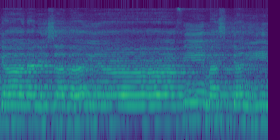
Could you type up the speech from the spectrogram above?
كان لسبع في مسكنهم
